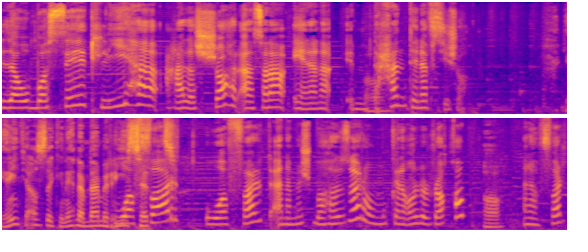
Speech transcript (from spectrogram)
لو بصيت ليها على الشهر أنا صنع يعني أنا امتحنت نفسي شهر. يعني انت قصدك إن إحنا بنعمل reset وفرت وفرت أنا مش بهزر وممكن أقول الرقم. آه. أنا وفرت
